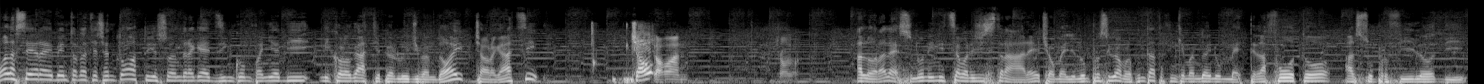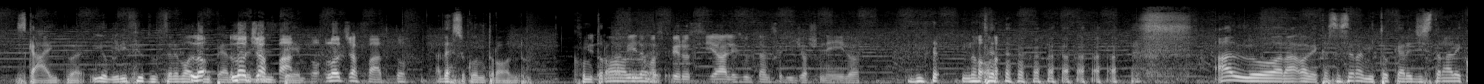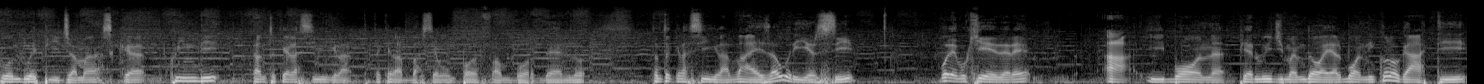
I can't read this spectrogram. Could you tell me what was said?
Buonasera e bentornati a 108, io sono Andrea Ghezzi in compagnia di Nicolo Gatti e Pierluigi Mandoi. Ciao ragazzi. Ciao. Ciao Ann. Ciao. Allora, adesso non iniziamo a registrare, cioè o meglio, non proseguiamo la puntata finché Mandoi non mette la foto al suo profilo di Skype. Io mi rifiuto tutte le volte L'ho, di perdere l'ho già del fatto, tempo. l'ho già fatto. Adesso controllo. Io non la Controllo. vedo, ma spero sia l'esultanza di Josh Naylor. No, allora, vabbè, questa sera mi tocca registrare con due pijamask. Quindi, tanto che la sigla, tanto che la abbassiamo un po' e fa un bordello. Tanto che la sigla va a esaurirsi, volevo chiedere ai buon Pierluigi Mandoi e al buon Nicolo Gatti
